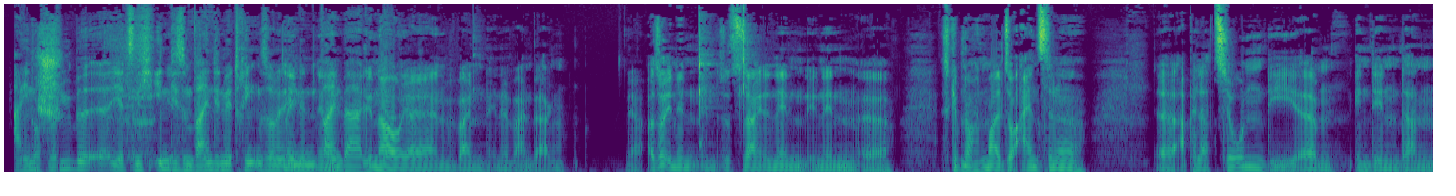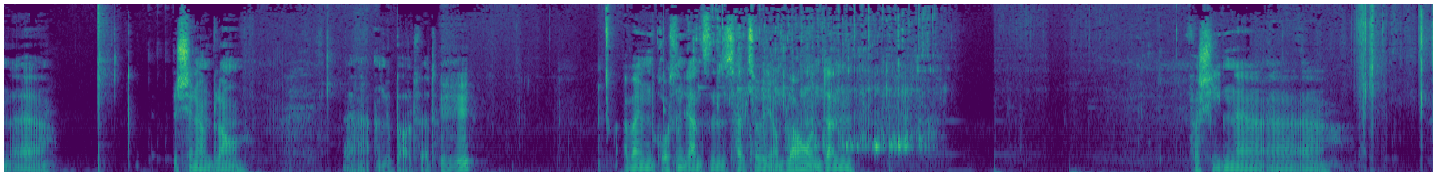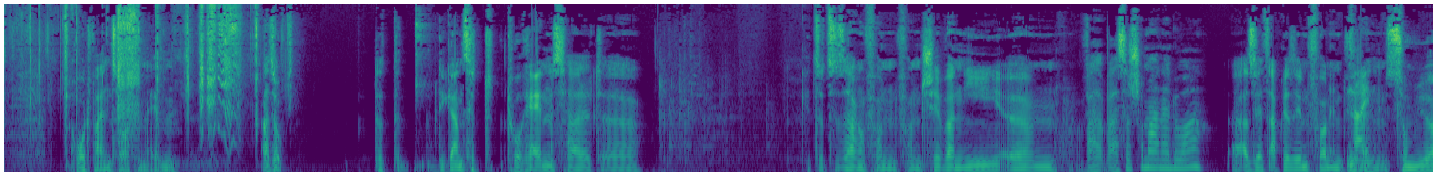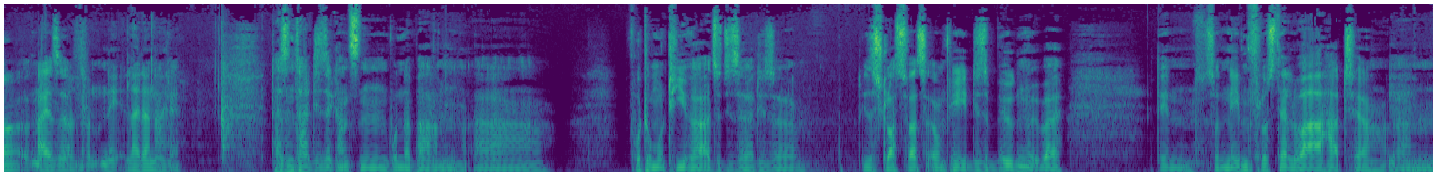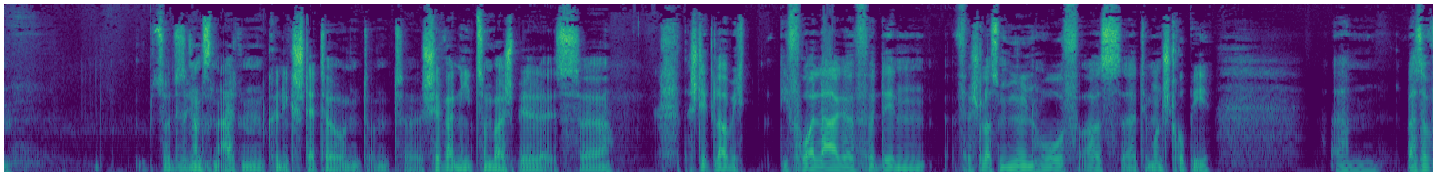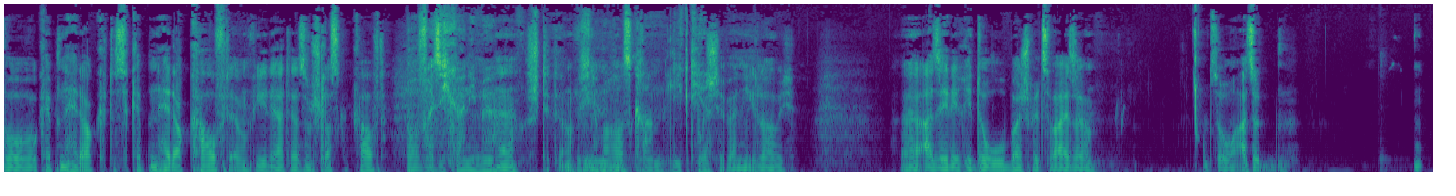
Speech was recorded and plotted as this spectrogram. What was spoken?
Einschübe, äh, jetzt nicht in diesem Wein, den wir trinken, sondern in den Nee, Weinbergen. Genau, ja, ja, in den, Wein, in den Weinbergen. Ja, also in den, in, sozusagen in den, in den, äh, es gibt noch mal so einzelne äh, Appellationen, die ähm, in denen dann äh, Chenin Blanc äh, angebaut wird. Aber im Großen und Ganzen ist es halt Sauvignon Blanc und dann verschiedene äh, äh, Rotweinsorten eben. Also die ganze Touraine ist halt äh, geht sozusagen von von Chevigny. Ähm, war, warst du schon mal an der Loire? Also jetzt abgesehen von, von Nein. Saumur-Reise. Äh, Von, nee, leider nein. Okay. Da sind halt diese ganzen wunderbaren äh, Fotomotive, also diese, diese, dieses Schloss, was irgendwie diese Bögen über den so einen Nebenfluss der Loire hat, ja. Ähm, so diese ganzen alten Königsstädte und und äh, Chevigny zum Beispiel ist, äh, da steht glaube ich die Vorlage für den für Schloss Mühlenhof aus äh, Timon Struppi. Ähm, weißt du, wo, wo Captain Haddock, das Captain Haddock kauft irgendwie, der hat ja so ein Schloss gekauft. Boah, weiß ich gar nicht mehr. Ja, steht Muss ich irgendwie. nochmal rauskramen. Liegt hier. Chevigny, glaube ich. Äh, de Rideau beispielsweise. Und so, also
